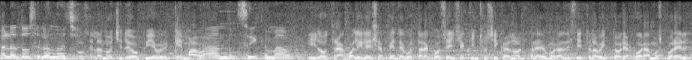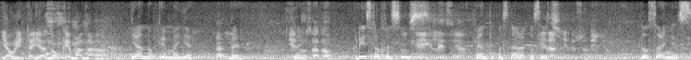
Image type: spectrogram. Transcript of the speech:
A las 12 de la noche. 12 de la noche le dio fiebre, quemaba. Ando, sí, quemaba. Y lo trajo a la iglesia Pentecostal a cosecha aquí en Chosica del Norte para demorar Distrito de la Victoria. Oramos por él y ahorita ya no quema nada. Ya no quema ya. Ve. ¿Quién lo sanó? Cristo Jesús. ¿Qué iglesia? Pentecostal a ¿Qué cosecha. edad tiene su niño? Dos años.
